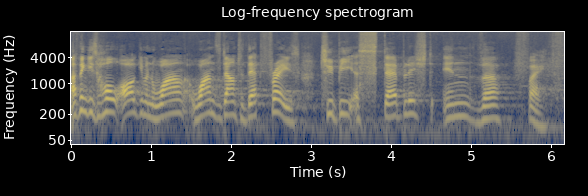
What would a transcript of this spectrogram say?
I think his whole argument winds down to that phrase to be established in the faith.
